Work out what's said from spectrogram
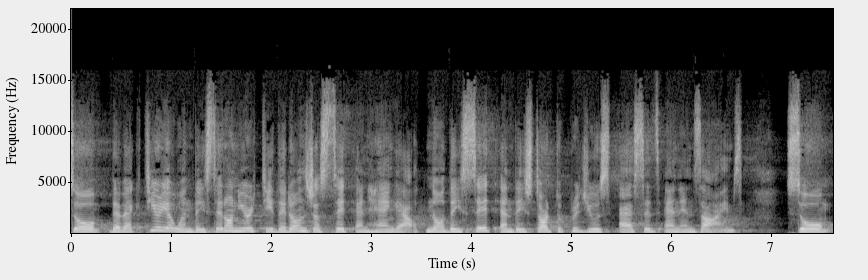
So the bacteria, when they sit on your teeth, they don't just sit and hang out. No, they sit and they start to produce acids and enzymes. So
